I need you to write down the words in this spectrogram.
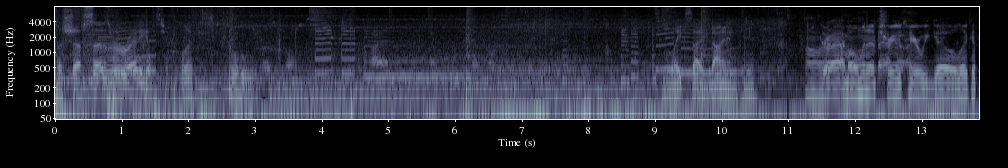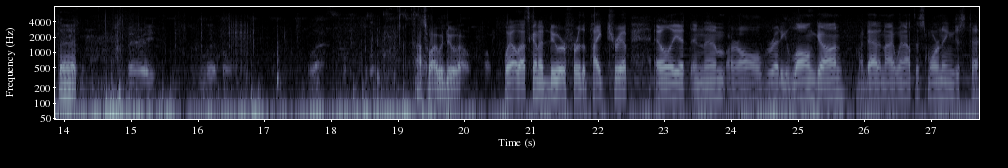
The chef says we're ready. Let's take a look. Ooh. Some lakeside dining here. All right, moment of truth. Here we go. Look at that. Very little less. That's why we do it. Well, that's gonna do her for the pike trip. Elliot and them are already long gone. My dad and I went out this morning just to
